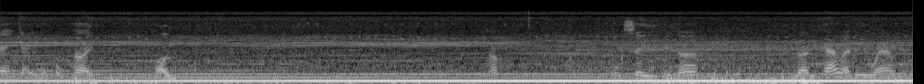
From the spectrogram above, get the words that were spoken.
đang chạy một cục hơi bự. Đó. oxy thì nó lên khá là đều ao nha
